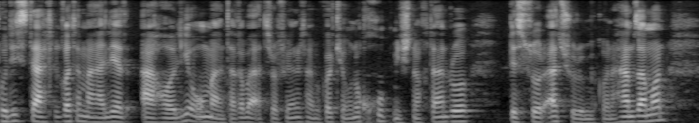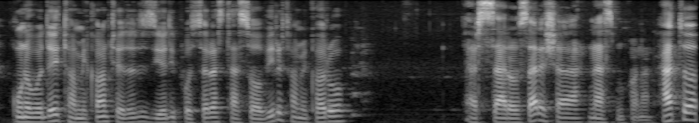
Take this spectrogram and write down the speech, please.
پلیس تحقیقات محلی از اهالی اون منطقه و اطرافیان تامیکا که اونو خوب میشناختن رو به سرعت شروع می‌کنه. همزمان خانواده تامیکا هم تعداد زیادی پستر از تصاویر تامیکا رو در سراسر شهر نصب می‌کنن. حتی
